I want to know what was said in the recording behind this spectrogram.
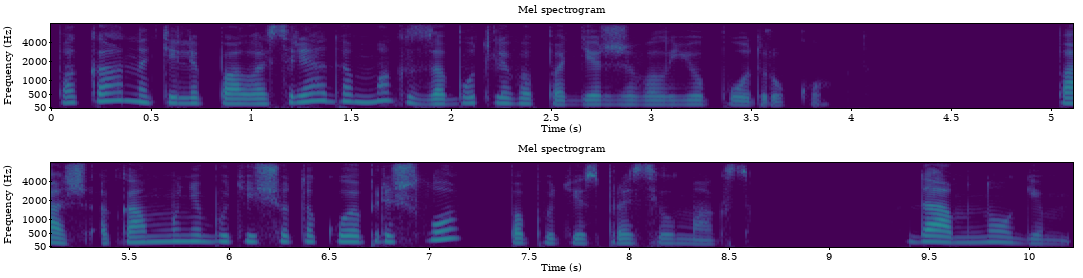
Пока она телепалась рядом, Макс заботливо поддерживал ее под руку. «Паш, а кому-нибудь еще такое пришло?» – по пути спросил Макс. «Да, многим.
